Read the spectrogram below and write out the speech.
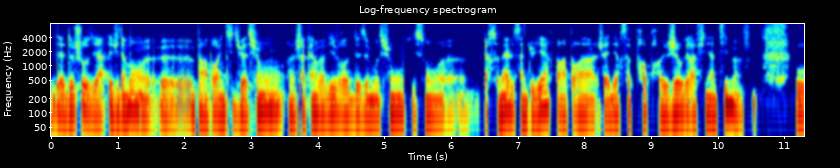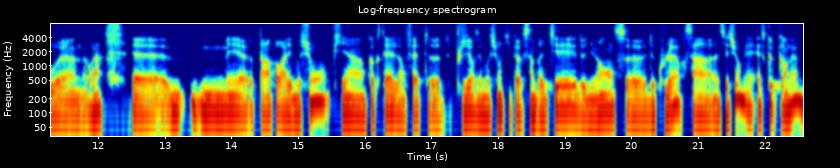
il y a deux choses. Il y a évidemment, par rapport à une situation, chacun va vivre des émotions qui sont personnelles, singulières, par rapport à, j'allais dire, sa propre géographie intime. ou voilà. mais par rapport à l'émotion, qui est un cocktail en fait de plusieurs émotions qui peuvent s'imbriquer, de nuances, de couleurs, ça, c'est sûr. Mais est-ce que quand même,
